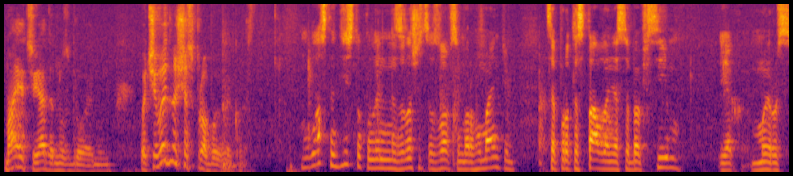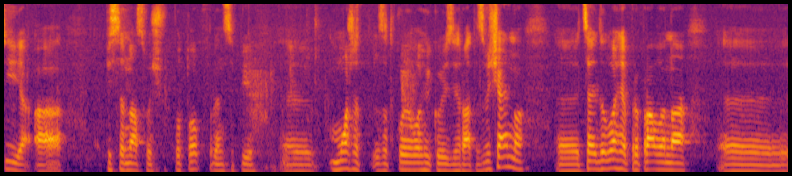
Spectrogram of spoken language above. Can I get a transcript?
має цю ядерну зброю. Ну очевидно, що спробує використати. Ну, власне, дійсно, коли не залишиться зовсім аргументів, це протиставлення себе всім, як ми Росія, а після нас хоч потоп, в принципі, е, може за такою логікою зіграти. Звичайно, е, ця ідеологія приправлена е,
